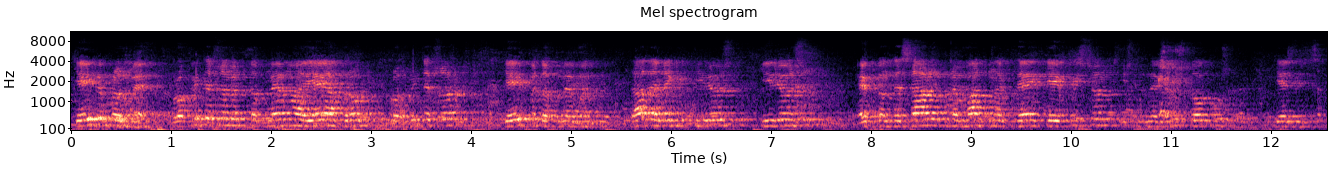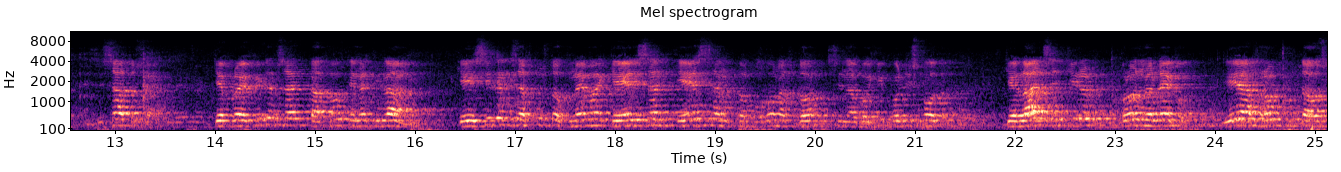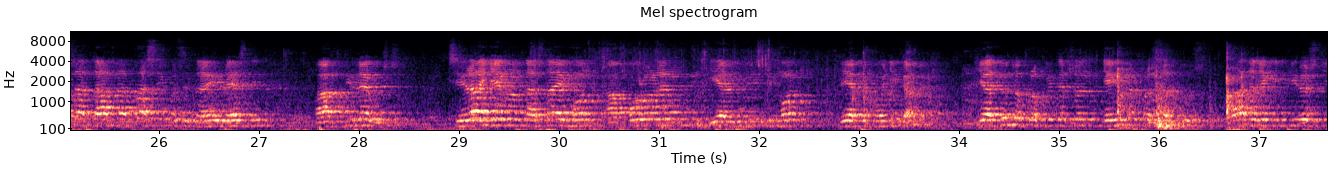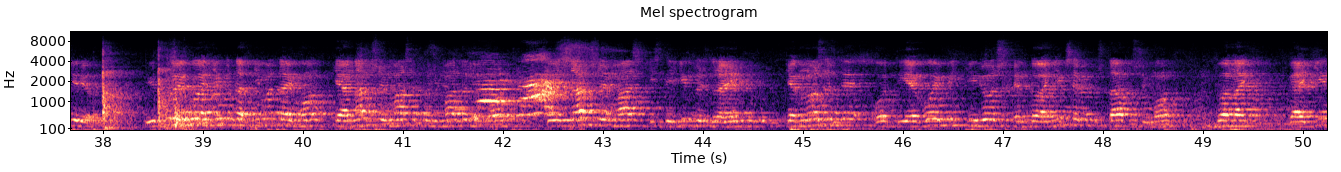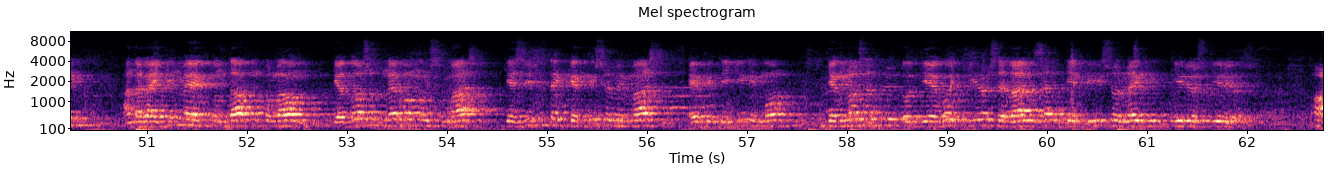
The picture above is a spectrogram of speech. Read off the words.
Και είπε προς με, προφήτευσον επί το πνεύμα ιέ ανθρώπου, προφήτευσον και είπε το πνεύμα. Τάδε λέγει Κύριος, Κύριος εκ των τεσσάρων πνευμάτων εχθέ και επίσης εις τους νεκρούς τόπους και ζησάτωσα. Και προεφήτευσα καθώς την τη λάμη. Και εισήλθαν εις αυτούς το πνεύμα και έρισαν και έσυσαν των ποδών αυτών συναγωγή πολύ σφόδρα. Και λάλησε Κύριο προς με λέγω, «Ιε ανθρώπου τα οστά τάφτα πας οίκος Ισραήλ έστι, αυτοί λέγουσι. Ξηρά γέρνοντας τα ημών, απόλολεν οι αληθείς τιμών, διαπεφωνήκαμε. Για τούτο προφήτευσον και είπε προς αυτούς, «Πάτε λέγει Κύριος Κύριος, Ιδού εγώ ανοίγω τα θύματα ημών και ανάψω εμάς από ημάτων ημών και εισάψω εμάς εις τη γη του Ισραήλ και γνώσετε ότι εγώ είμαι Κύριος εν το ανοίξε με τους τάφους ημών του αναγαγήν, αναγαγήν με εκ των τάφων των λαών και δώσω πνεύμα μου εις εμάς και ζήσετε και κρίσω με εμάς επί τη γη ημών και γνώσετε ότι εγώ Κύριος ελάλησα και ποιήσω λέγει Κύριος Κύριος.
